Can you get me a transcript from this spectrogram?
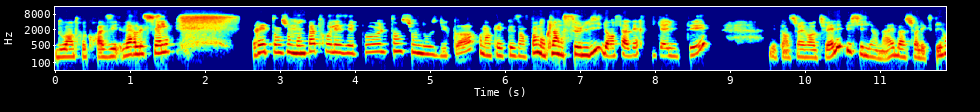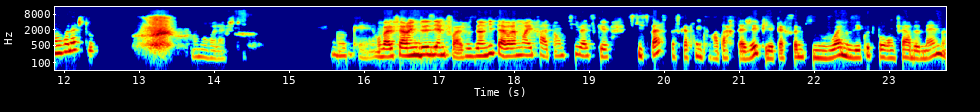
doigts entrecroisés vers le ciel. Rétention, monte pas trop les épaules, tension douce du corps pendant quelques instants. Donc là, on se lit dans sa verticalité, les tensions éventuelles. Et puis s'il y en a, et eh ben, sur l'expire, on relâche tout. On relâche tout. Ok, on va le faire une deuxième fois. Je vous invite à vraiment être attentive à ce, que, ce qui se passe parce qu'après on pourra partager. Puis les personnes qui nous voient, nous écoutent pourront faire de même.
